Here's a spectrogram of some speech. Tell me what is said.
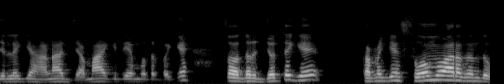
ಜಿಲ್ಲೆಗೆ ಹಣ ಜಮಾ ಆಗಿದೆ ಎಂಬುದ್ರ ಬಗ್ಗೆ. ಸೊ ಅದರ ಜೊತೆಗೆ ತಮಗೆ ಸೋಮವಾರದಂದು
